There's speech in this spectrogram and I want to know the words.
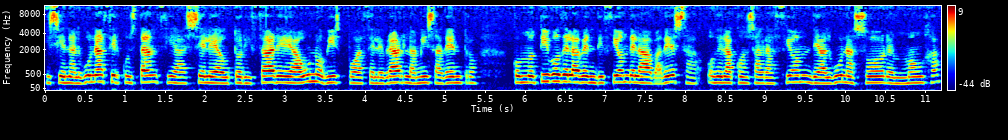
Y si en alguna circunstancia se le autorizare a un obispo a celebrar la misa dentro con motivo de la bendición de la abadesa o de la consagración de alguna sor en monja,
